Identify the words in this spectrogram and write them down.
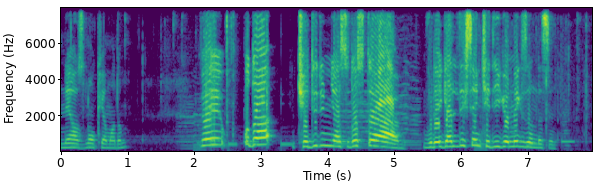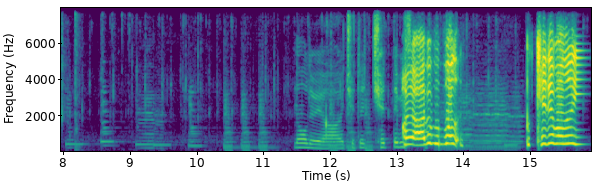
Ne yazdığını okuyamadım. Ve bu da kedi dünyası dostum. Buraya geldiysen kediyi görmek zorundasın. Ne oluyor ya? Chat'te, chat'te bir Ay abi bu bal bu kedi balığı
